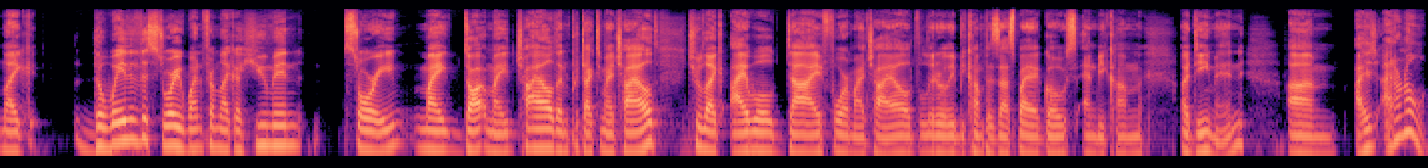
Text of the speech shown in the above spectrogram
like the way that the story went from like a human story, my daughter, my child, and protecting my child, to like I will die for my child, literally become possessed by a ghost and become a demon. Um, I I don't know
